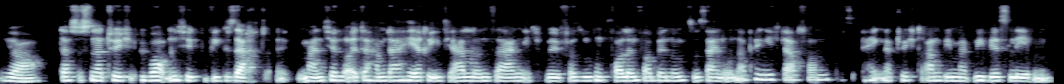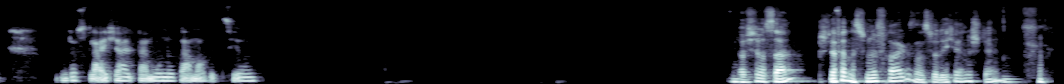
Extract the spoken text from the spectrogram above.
Ja, das ist natürlich überhaupt nicht, wie gesagt, manche Leute haben da hehre Ideale und sagen, ich will versuchen, voll in Verbindung zu sein, unabhängig davon. Das hängt natürlich dran, wie, wie wir es leben. Und das gleiche halt bei monogamer Beziehung. Darf ich was sagen? Stefan, hast du eine Frage? Sonst würde ich eine stellen.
